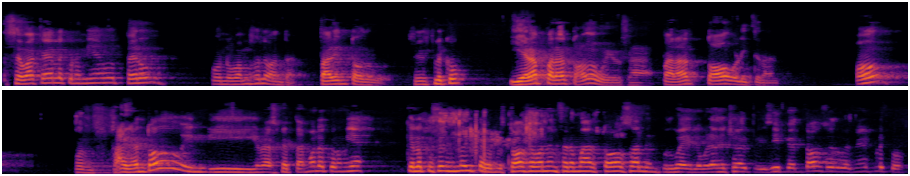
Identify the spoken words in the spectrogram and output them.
Se va a caer la economía, güey, pero pues nos vamos a levantar. Paren todo, güey. ¿Sí me explico? Y era parar todo, güey. O sea, parar todo, literal. O, pues salgan todo y, rescatamos la economía. ¿Qué es lo que están diciendo ahorita? Pues todos se van a enfermar, todos salen. Pues, güey, lo hubieran hecho al principio entonces, güey. ¿Sí me explico?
